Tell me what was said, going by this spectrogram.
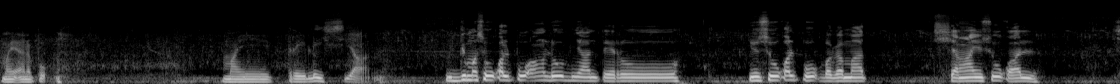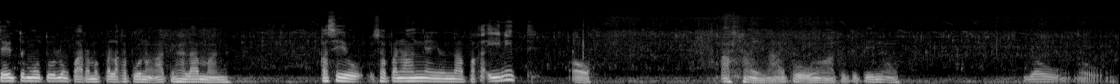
may ano po. May trellis yan. Medyo masukal po ang loob niyan pero yung sukal po, bagamat siya nga yung sukal, siya yung tumutulong para magpalaki po ng ating halaman. Kasi ho, sa panahon ngayon napakainit. Oh. Ah, ay na po ang ating. Yo, oh.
